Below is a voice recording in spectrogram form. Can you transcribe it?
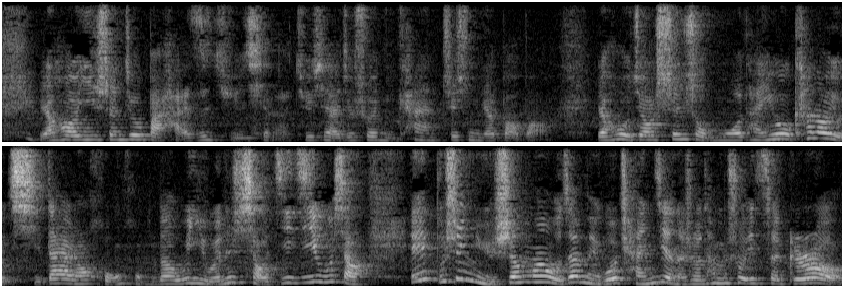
然后医生就把孩子举起来，举起来就说：“你看，这是你的宝宝。”然后我就要伸手摸他，因为我看到有脐带，然后红红的，我以为那是小鸡鸡。我想，哎，不是女生吗？我在美国产检的时候，他们说 it's a girl，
